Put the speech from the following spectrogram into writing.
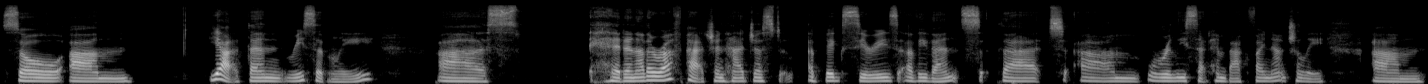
So um, yeah, then recently uh, hit another rough patch and had just a big series of events that um, really set him back financially. Um,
